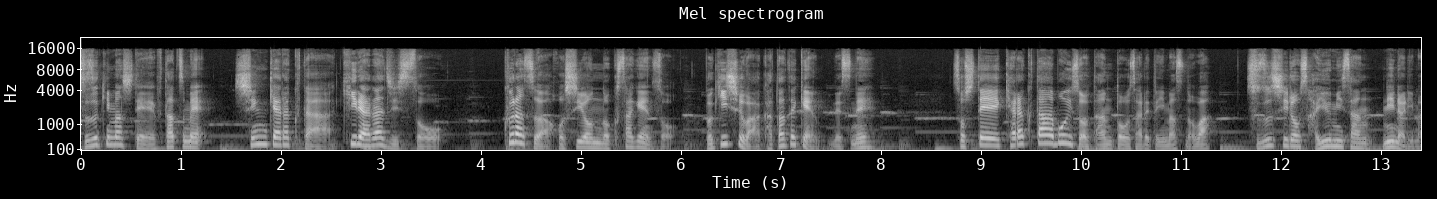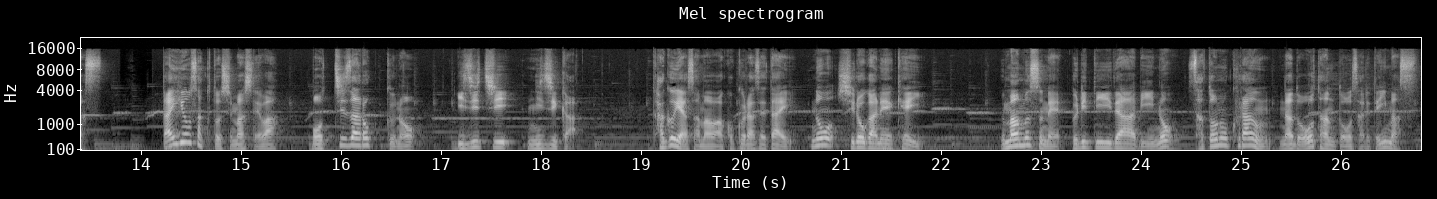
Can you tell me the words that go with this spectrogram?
続きまして2つ目。新キャラクターキララ実装。クラスは星4の草元素武器種は片手剣ですね。そしてキャラクターボイスを担当されていますのは鈴代さゆみさんになります。代表作としましてはボッチ・ザ・ロックの「伊地知二次か」「かぐや様は告らせたい」の白金ケイ。ウマ娘プリティダービーの里のクラウンなどを担当されています。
